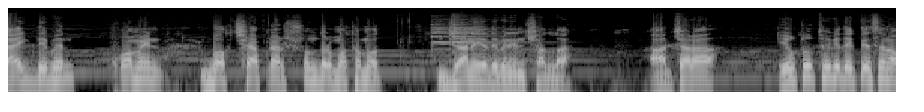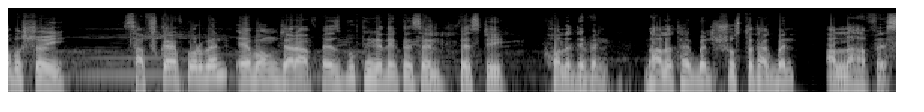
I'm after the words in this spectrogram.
লাইক দেবেন কমেন্ট বক্সে আপনার সুন্দর মতামত জানিয়ে দেবেন ইনশাল্লাহ আর যারা ইউটিউব থেকে দেখতেছেন, অবশ্যই সাবস্ক্রাইব করবেন এবং যারা ফেসবুক থেকে দেখতেছেন পেজটি ফলো দেবেন। ভালো থাকবেন, সুস্থ থাকবেন। আল্লাহ হাফেজ।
